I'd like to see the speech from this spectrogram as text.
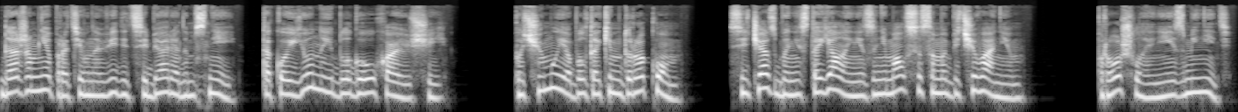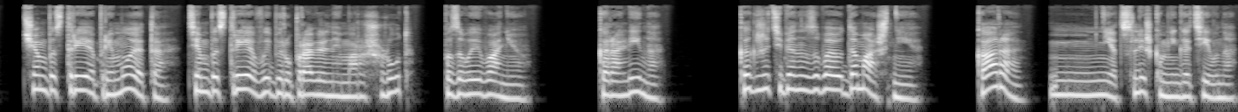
Даже мне противно видеть себя рядом с ней, такой юной и благоухающей. Почему я был таким дураком? Сейчас бы не стоял и не занимался самобичеванием. Прошлое не изменить. Чем быстрее приму это, тем быстрее выберу правильный маршрут по завоеванию. Каролина. Как же тебя называют домашние? Кара? Нет, слишком негативно.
